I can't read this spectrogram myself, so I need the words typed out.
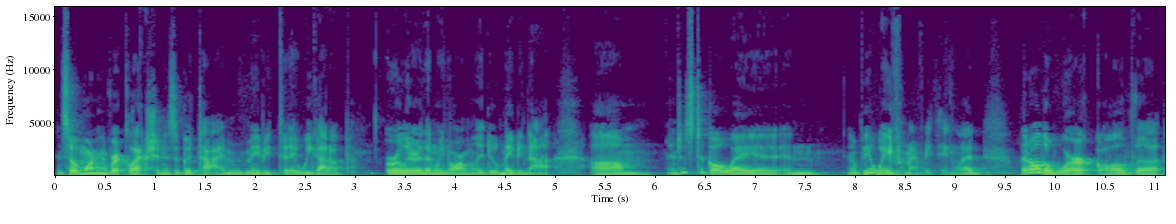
And so, a morning of recollection is a good time. Maybe today we got up earlier than we normally do, maybe not. Um, and just to go away and, and, you know be away from everything. Let let all the work, all the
